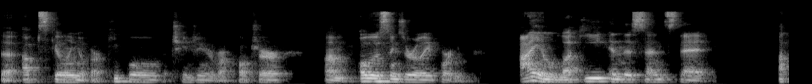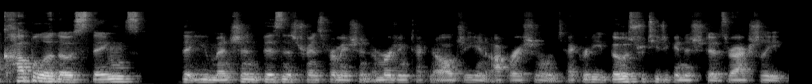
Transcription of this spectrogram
the upskilling of our people, the changing of our culture. Um, all those things are really important. I am lucky in the sense that a couple of those things that you mentioned business transformation, emerging technology, and operational integrity those strategic initiatives are actually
